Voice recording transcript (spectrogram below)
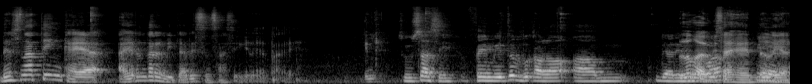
there's nothing kayak akhirnya ntar yang dicari sensasi gitu ya. Ini- Susah sih. Fame itu kalau um, dari Lu luar bisa handle, iya, ya.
